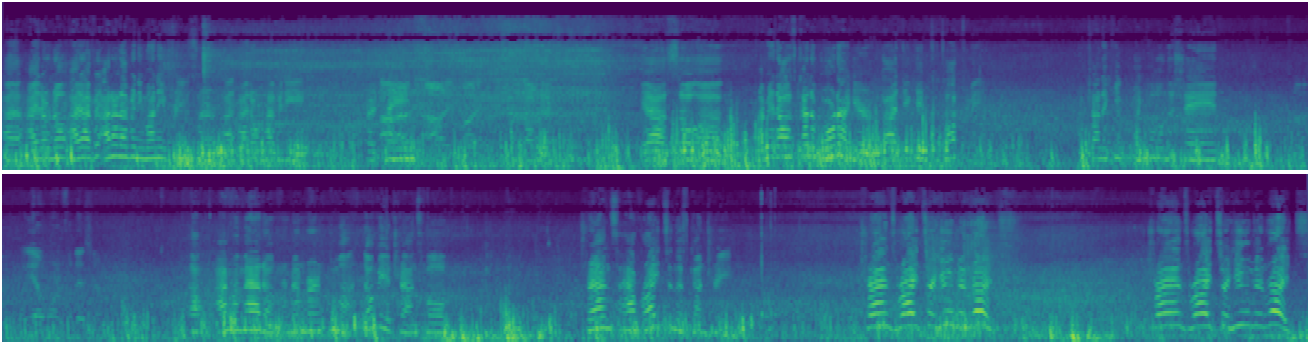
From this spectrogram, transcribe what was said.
I, I don't know. I have I don't have any money for you, sir. I, I don't have any spare I don't. I don't need money. Okay. Yeah, so uh, mean, I was kind of bored out here. I'm glad you came to talk to me. I'm trying to keep my cool in the shade. Uh, well, yeah, one for this one. Uh, I'm a madam, remember? Come on, don't be a transphobe. Trans have rights in this country. Trans rights are human rights. Trans rights are human rights.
